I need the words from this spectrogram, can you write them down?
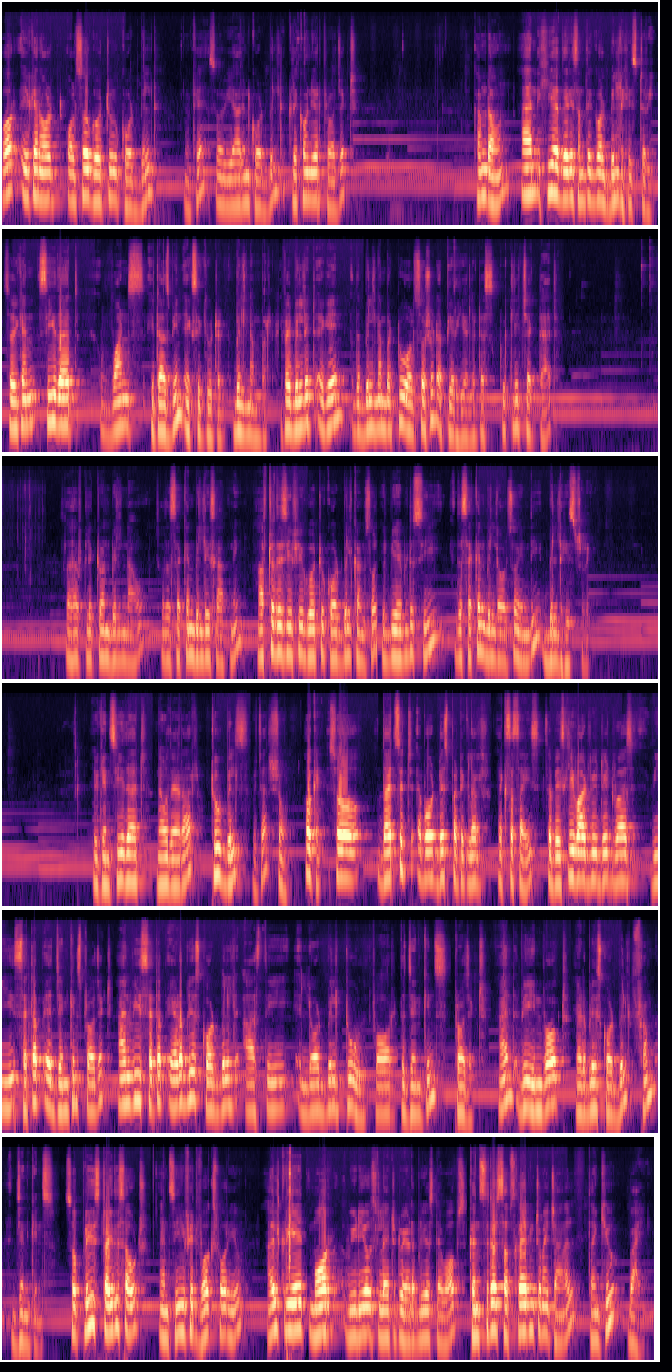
Or you can also go to code build okay? So we are in code build. Click on your project. Come down. And here there is something called build history. So you can see that once it has been executed build number. If i build it again the build number 2 also should appear here. Let us quickly check that i have clicked on build now. So the second build is happening. After this if you go to code build console you'll be able to see the second build also in the build history. You can see that now there are two builds which are shown. Okay so that's it about this particular exercise. So basically what we did was we set up a Jenkins project and we set up AWS code build as the load build tool for the Jenkins project. And we invoked AWS code build from Jenkins. So please try this out and see if it works for you. I'll create more videos related to AWS DevOps. Consider subscribing to my channel. Thank you. Bye.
